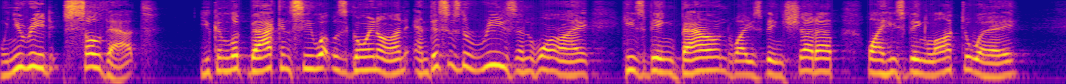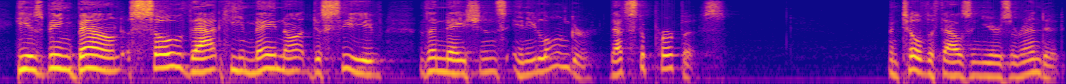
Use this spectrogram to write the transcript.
When you read so that, you can look back and see what was going on, and this is the reason why he's being bound, why he's being shut up, why he's being locked away. He is being bound so that he may not deceive the nations any longer. That's the purpose. Until the thousand years are ended.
